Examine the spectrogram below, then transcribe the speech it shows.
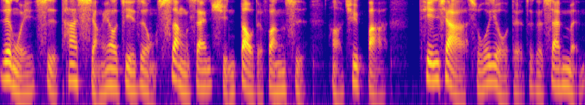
认为是他想要借这种上山寻道的方式啊，去把天下所有的这个山门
